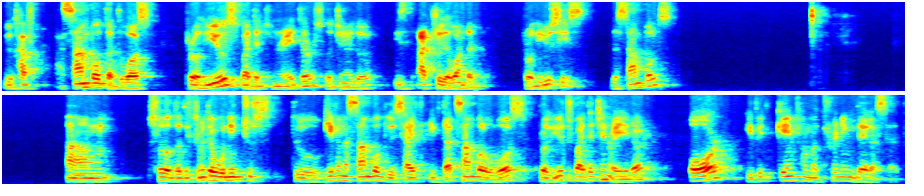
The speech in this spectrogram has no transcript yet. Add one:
you have a sample that was produced by the generator. So the generator is actually the one that produces the samples. Um, so the discriminator will need to to given a sample to decide if that sample was produced by the generator or if it came from a training data set.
